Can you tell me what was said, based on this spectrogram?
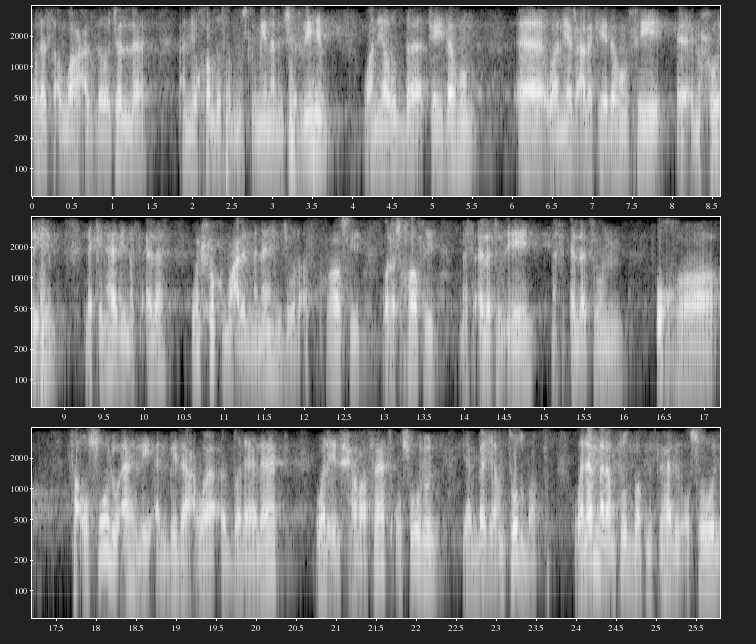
ونسأل الله عز وجل أن يخلص المسلمين من شرهم وأن يرد كيدهم وأن يجعل كيدهم في نحورهم. لكن هذه مسألة والحكم على المناهج والأشخاص والأشخاص مسألة إيه؟ مسألة أخرى. فأصول أهل البدع والضلالات والانحرافات أصول ينبغي أن تضبط. ولما لم تضبط مثل هذه الأصول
